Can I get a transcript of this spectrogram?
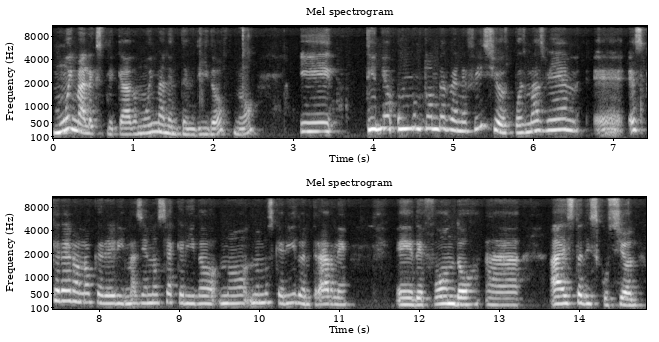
muy mal explicado, muy mal entendido, ¿no? Y tiene un montón de beneficios, pues más bien eh, es querer o no querer y más bien no se ha querido, no, no hemos querido entrarle eh, de fondo a, a esta discusión.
